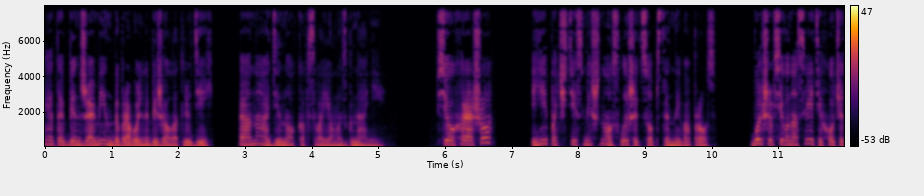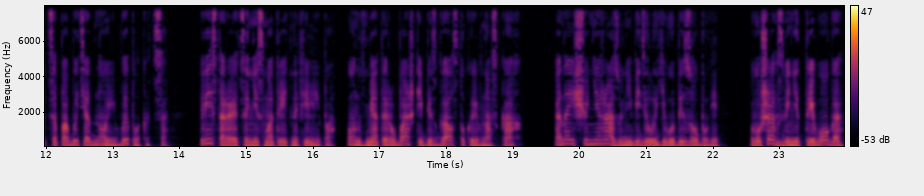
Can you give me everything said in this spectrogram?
Это Бенджамин добровольно бежал от людей, а она одинока в своем изгнании. «Все хорошо?» ей почти смешно слышать собственный вопрос. Больше всего на свете хочется побыть одной и выплакаться. Ви старается не смотреть на Филиппа. Он в мятой рубашке, без галстука и в носках. Она еще ни разу не видела его без обуви. В ушах звенит тревога,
